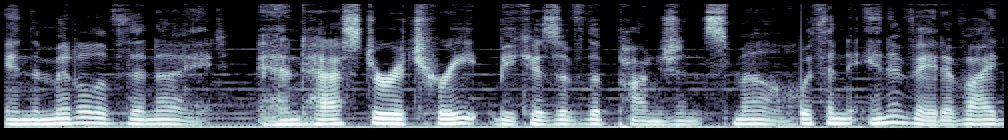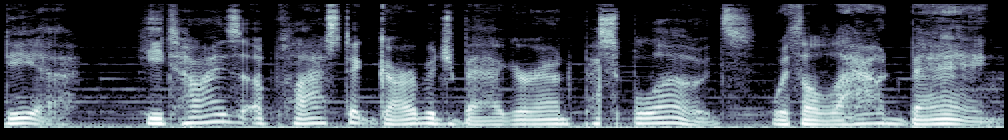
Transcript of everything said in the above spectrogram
in the middle of the night and has to retreat because of the pungent smell with an innovative idea. He ties a plastic garbage bag around explodes with a loud bang,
